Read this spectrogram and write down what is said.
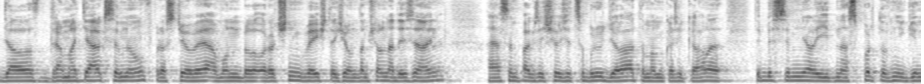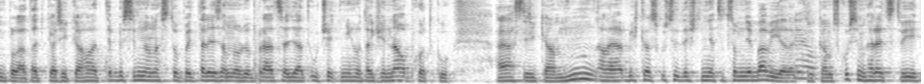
dělal dramaťák se mnou v Prostějově a on byl o ročník vejš, takže on tam šel na design. A já jsem pak řešil, že co budu dělat a mamka říká, hele, ty by si měl jít na sportovní gimpl a taťka říká, hele, ty by si měl nastoupit tady za mnou do práce a dělat účetního, takže na obchodku. A já si říkám, hm, ale já bych chtěl zkusit ještě něco, co mě baví. A tak jo. říkám, zkusím herectví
